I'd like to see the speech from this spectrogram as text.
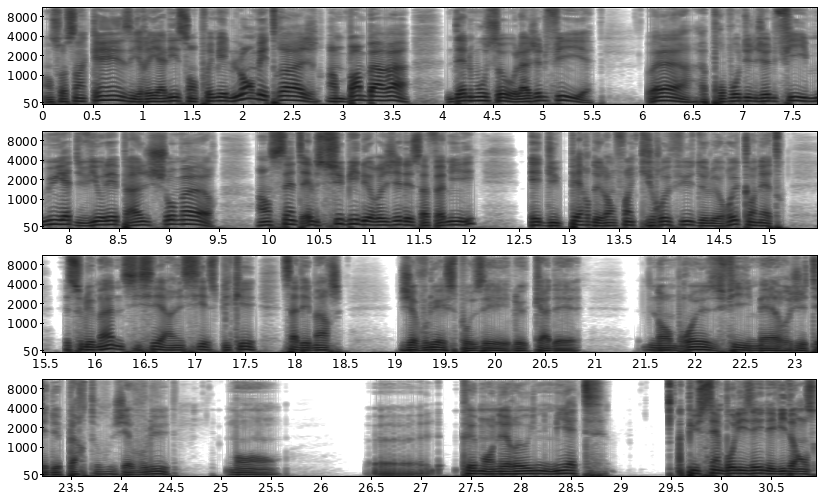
En 75, il réalise son premier long métrage en Bambara d'El Mousso, la jeune fille. Voilà, à propos d'une jeune fille muette violée par un chômeur. Enceinte, elle subit le rejet de sa famille et du père de l'enfant qui refuse de le reconnaître. Et Suleiman Sissé a ainsi expliqué sa démarche. J'ai voulu exposer le cas des nombreuses filles mères rejetées de partout. J'ai voulu mon, euh, que mon héroïne miette puisse symboliser une évidence.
